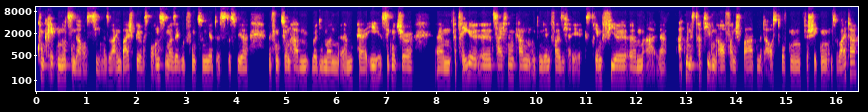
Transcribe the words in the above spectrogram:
konkreten Nutzen daraus ziehen. Also ein Beispiel, was bei uns immer sehr gut funktioniert, ist, dass wir eine Funktion haben, über die man ähm, per E-Signature ähm, Verträge äh, zeichnen kann und in dem Fall sich extrem viel ähm, administrativen Aufwand spart mit Ausdrucken, Verschicken und so weiter,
